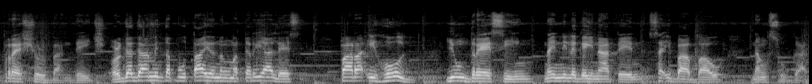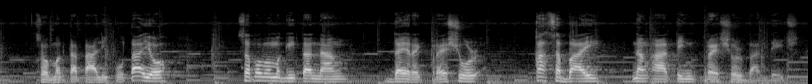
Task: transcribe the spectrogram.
pressure bandage or gagamit na po tayo ng materyales para i-hold yung dressing na inilagay natin sa ibabaw ng sugat. So magtatali po tayo sa pamamagitan ng direct pressure kasabay ng ating pressure bandage.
